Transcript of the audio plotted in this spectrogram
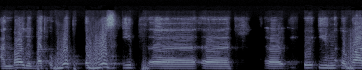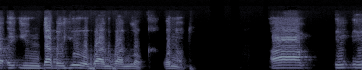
Unbounded, but what was it uh, uh, uh, in in W11 log or not? Uh, in, in,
